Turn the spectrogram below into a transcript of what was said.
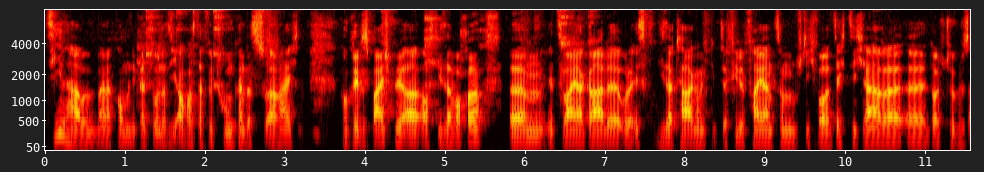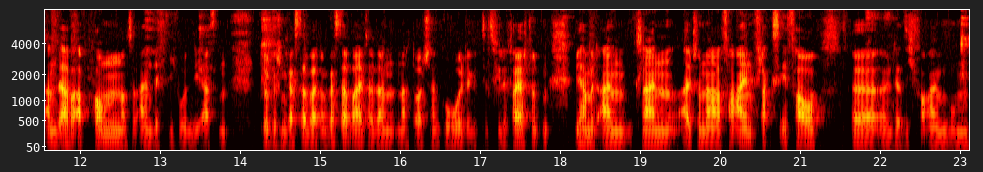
Ziel habe mit meiner Kommunikation, dass ich auch was dafür tun kann, das zu erreichen. Konkretes Beispiel äh, aus dieser Woche. Ähm, jetzt war ja gerade oder ist dieser Tage, gibt es ja viele Feiern zum Stichwort 60 Jahre äh, deutsch-türkisches Anwerbeabkommen. 1961 wurden die ersten türkischen Gastarbeiter und Gastarbeiter dann nach Deutschland geholt. Da gibt es jetzt viele Feierstunden. Wir haben mit einem kleinen Altonaer Verein, Flachs e.V., äh, der sich vor allem um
